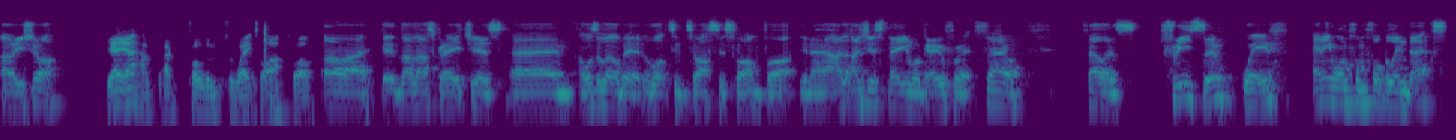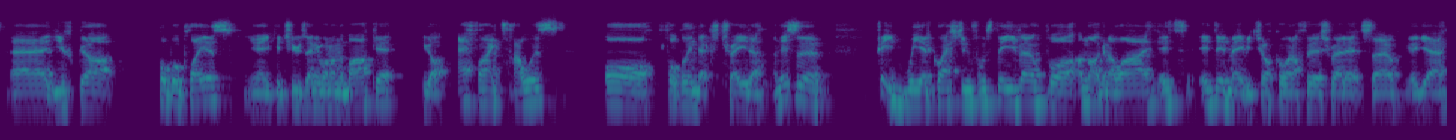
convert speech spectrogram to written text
Oh, are you sure? Yeah, yeah. I, I told them to wait till half 12. All right. No, that's great. Cheers. Um, I was a little bit reluctant to ask this one, but, you know, as you're staying, we'll go for it. So, fellas, threesome with anyone from Football Index. Uh, you've got football players. You know, you could choose anyone on the market. You got FI Towers or Football Index Trader. And this is a pretty weird question from Steve but I'm not going to lie. It, it did make me chuckle when I first read it. So, yeah,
